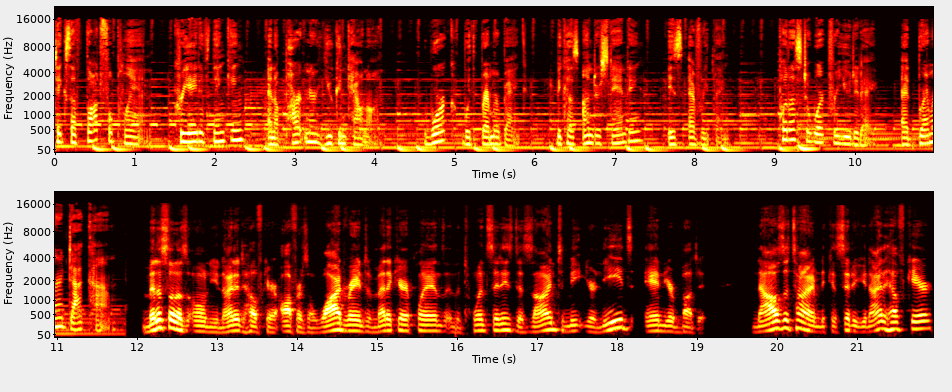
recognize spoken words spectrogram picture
takes a thoughtful plan, creative thinking, and a partner you can count on. Work with Bremer Bank because understanding is everything. Put us to work for you today at bremer.com. Minnesota's own United Healthcare offers a wide range of Medicare plans in the Twin Cities designed to meet your needs and your budget. Now's the time to consider United Healthcare.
